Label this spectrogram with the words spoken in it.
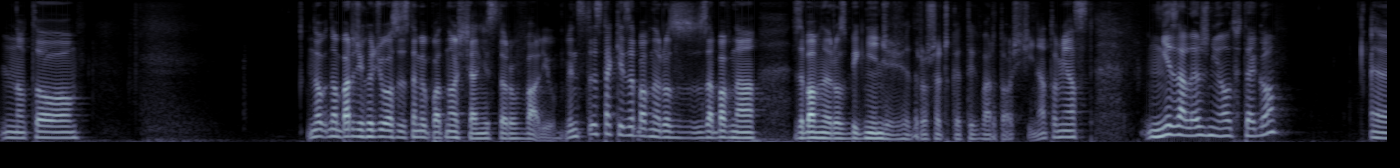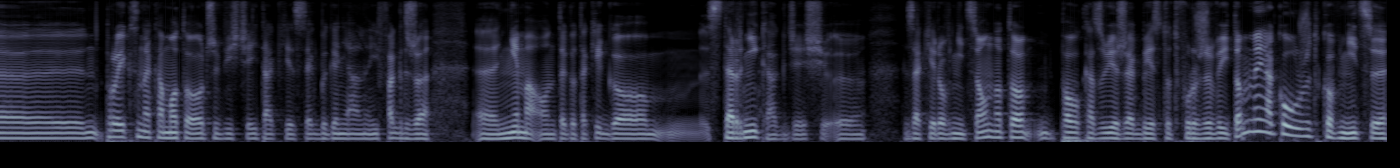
no to no, no bardziej chodziło o systemy płatności, a nie store of value. Więc to jest takie zabawne, roz, zabawne rozbiegnięcie się troszeczkę tych wartości. Natomiast niezależnie od tego, projekt Nakamoto oczywiście i tak jest jakby genialny i fakt, że e, nie ma on tego takiego sternika gdzieś e, za kierownicą, no to pokazuje, że jakby jest to twór żywy i to my jako użytkownicy,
